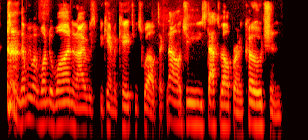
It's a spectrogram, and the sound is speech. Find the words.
then we went one to one, and I was became a K through 12 technology staff developer and coach, and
